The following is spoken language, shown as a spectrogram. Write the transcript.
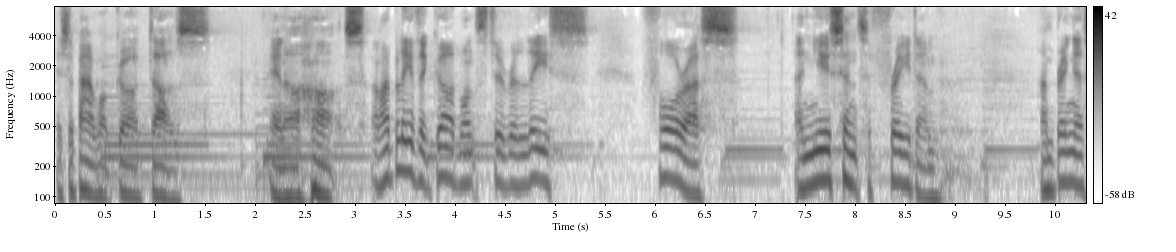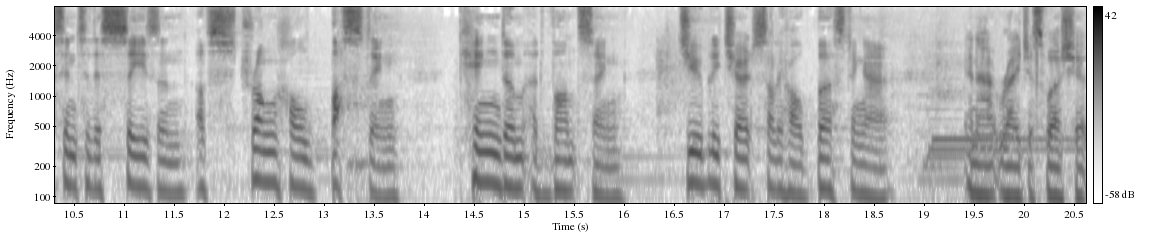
It's about what God does in our hearts. And I believe that God wants to release for us a new sense of freedom and bring us into this season of stronghold busting, kingdom advancing, Jubilee Church Solihull bursting out in outrageous worship.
